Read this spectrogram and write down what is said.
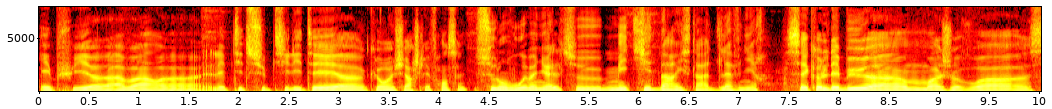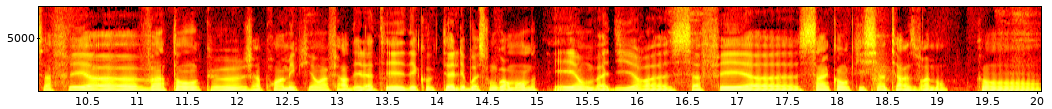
et puis avoir les petites subtilités que recherchent les Français. Selon vous, Emmanuel, ce métier de barista a de l'avenir? C'est que le début, euh, moi je vois, euh, ça fait 20 euh, ans que j'apprends à mes clients à faire des lattés, des cocktails, des boissons gourmandes. Et on va dire, ça fait 5 ans qu'ils s'y intéressent vraiment quand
